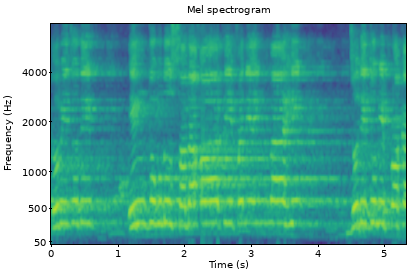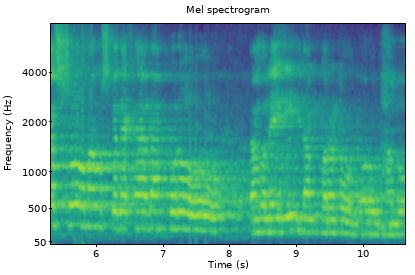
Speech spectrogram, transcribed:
তুমি যদি ইন তুবদুস সাদাকাতি ফানি'মাহি যদি তুমি প্রকাশ্য মানুষকে দেখা দান করো, তাহলে এই দান করাটাও বড় ভালো।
